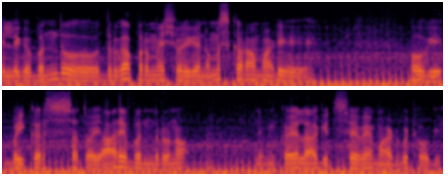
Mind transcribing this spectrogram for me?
ಇಲ್ಲಿಗೆ ಬಂದು ದುರ್ಗಾ ಪರಮೇಶ್ವರಿಗೆ ನಮಸ್ಕಾರ ಮಾಡಿ ಹೋಗಿ ಬೈಕರ್ಸ್ ಅಥವಾ ಯಾರೇ ಬಂದ್ರೂ ನಿಮ್ಮ ಕೈಯಲ್ಲಾಗಿದ್ದ ಸೇವೆ ಮಾಡಿಬಿಟ್ಟು ಹೋಗಿ.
